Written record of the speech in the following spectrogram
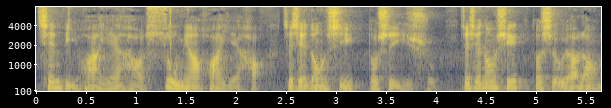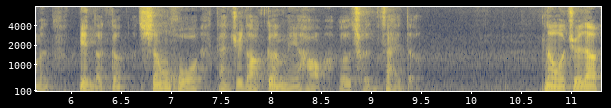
铅笔画也好，素描画也好，这些东西都是艺术。这些东西都是为了让我们变得更生活，感觉到更美好而存在的。那我觉得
